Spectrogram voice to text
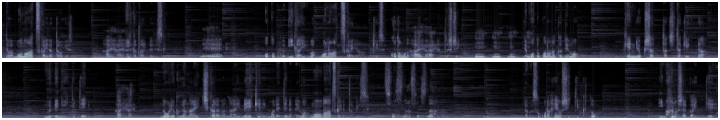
だから物扱いだったわけですよ。はいはいはい。言い方あれですけど。ねえ。男以外は物扱いなわけですよ。子供だからやったし、うんうんうん。で男の中でも権力者たちだけが上にいてて、はいはい。能力がない、力がない、名家で生まれてないは物扱いだったわけですよ。そうっすな、そうっすな。だからそこら辺を知っていくと、今の社会って、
